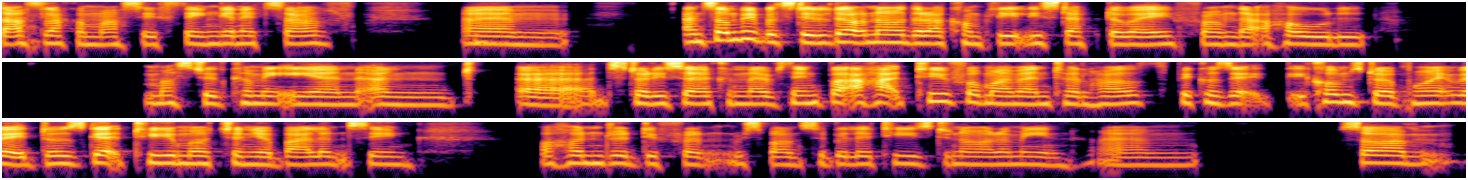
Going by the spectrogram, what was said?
that's like a massive thing in itself. Mm-hmm. Um, and some people still don't know that I completely stepped away from that whole masjid committee and and uh, study circle and everything. But I had to for my mental health because it, it comes to a point where it does get too much and you're balancing a hundred different responsibilities. Do you know what I mean? Um, so I'm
